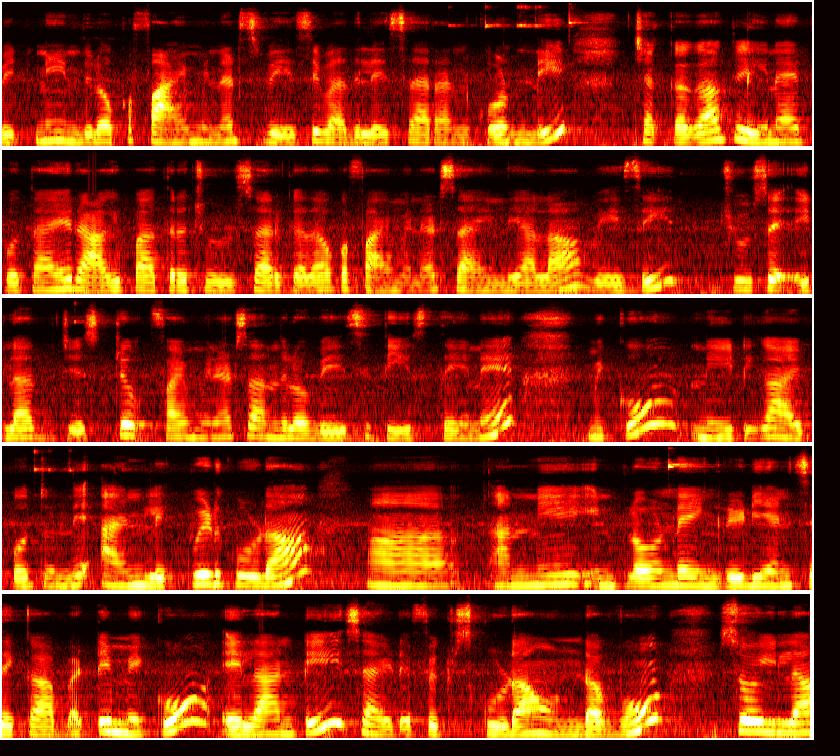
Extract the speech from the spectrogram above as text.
వీటిని ఇందులో ఒక ఫైవ్ మినిట్స్ వేసి వదిలేసారనుకోండి చక్కగా క్లీన్ అయిపోతాయి. రాగి పాత్ర చూసారు కదా ఒక ఫైవ్ మినిట్స్ అయింది అలా వేసి చూసే ఇలా జస్ట్ ఫైవ్ ఫైవ్ మినిట్స్ అందులో వేసి తీస్తేనే మీకు నీట్గా అయిపోతుంది. అండ్ లిక్విడ్ కూడా అన్నీ ఇంట్లో ఉండే ఇంగ్రీడియంట్సే కాబట్టి మీకు ఎలాంటి సైడ్ ఎఫెక్ట్స్ కూడా ఉండవు. సో ఇలా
